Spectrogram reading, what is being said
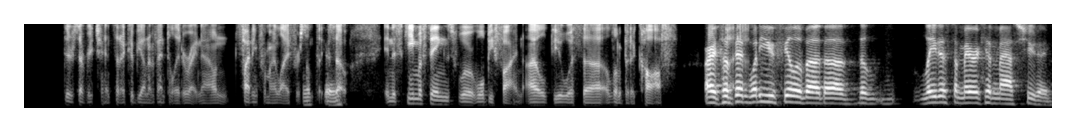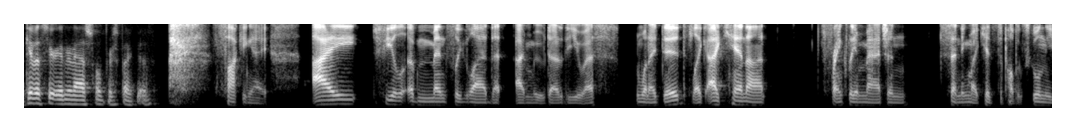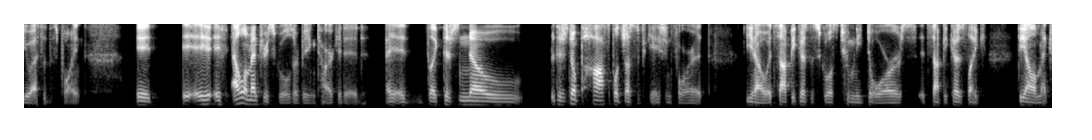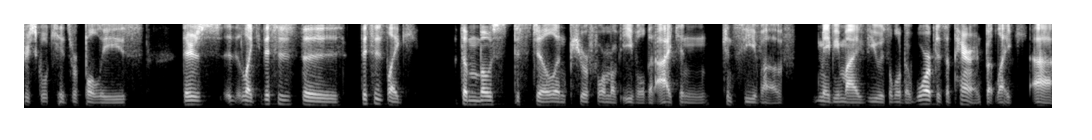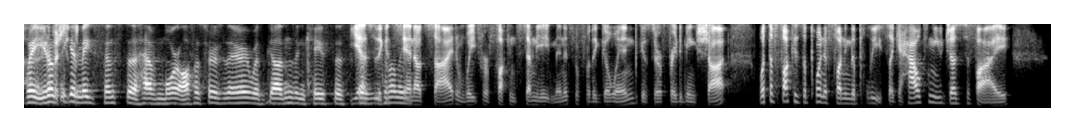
there's every chance that I could be on a ventilator right now and fighting for my life or something. So, in the scheme of things, we'll we'll be fine. I'll deal with uh, a little bit of cough. All right, so Ben, uh, what do you feel about uh, the latest American mass shooting? Give us your international perspective. Fucking a. I feel immensely glad that I moved out of the U.S. when I did. Like, I cannot, frankly, imagine sending my kids to public school in the U.S. at this point. It, i- i if elementary schools are being targeted, it, like, there's no, there's no possible justification for it. You know, it's not because the school has too many doors. It's not because like the elementary school kids were bullies. There's like this is the this is like the most distill and pure form of evil that I can conceive of. Maybe my view is a little bit warped as a parent, but like, uh, Wait, you don't think it like- makes sense to have more officers there with guns in case this? Yeah, so they can only- stand outside and wait for fucking 78 minutes before they go in because they're afraid of being shot. What the fuck is the point of funding the police? Like, how can you justify,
